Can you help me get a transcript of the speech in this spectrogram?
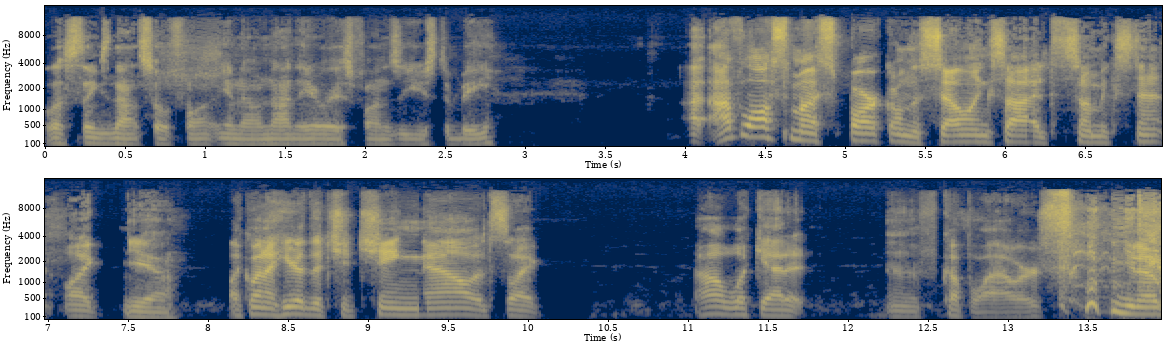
Listing's not so fun, you know, not nearly as fun as it used to be. I, I've lost my spark on the selling side to some extent. Like Yeah, like when I hear the cha-ching now, it's like I'll look at it in a couple hours. you know,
